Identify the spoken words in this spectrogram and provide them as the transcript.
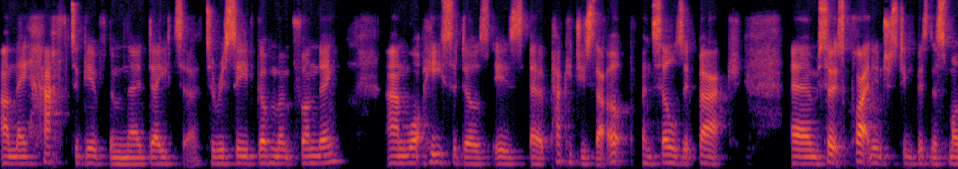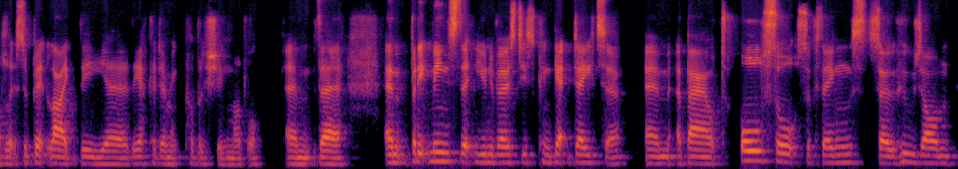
and they have to give them their data to receive government funding. And what HESA does is uh, packages that up and sells it back. Um, so it's quite an interesting business model. It's a bit like the, uh, the academic publishing model um, there. Um, but it means that universities can get data um, about all sorts of things. So who's on,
